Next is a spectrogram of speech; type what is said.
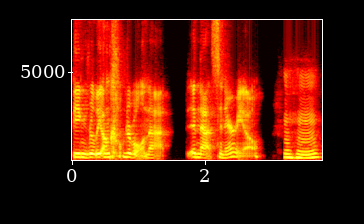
being really uncomfortable in that in that scenario. Mm-hmm.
